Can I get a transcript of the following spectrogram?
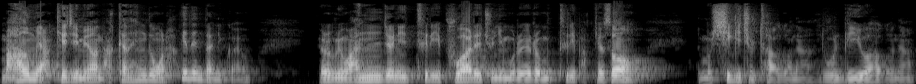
마음이 약해지면 악한 행동을 하게 된다니까요. 여러분이 완전히 틀이 부활의 주님으로 여러분 틀이 바뀌어서 뭐 시기 질투하거나 누굴 미워하거나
